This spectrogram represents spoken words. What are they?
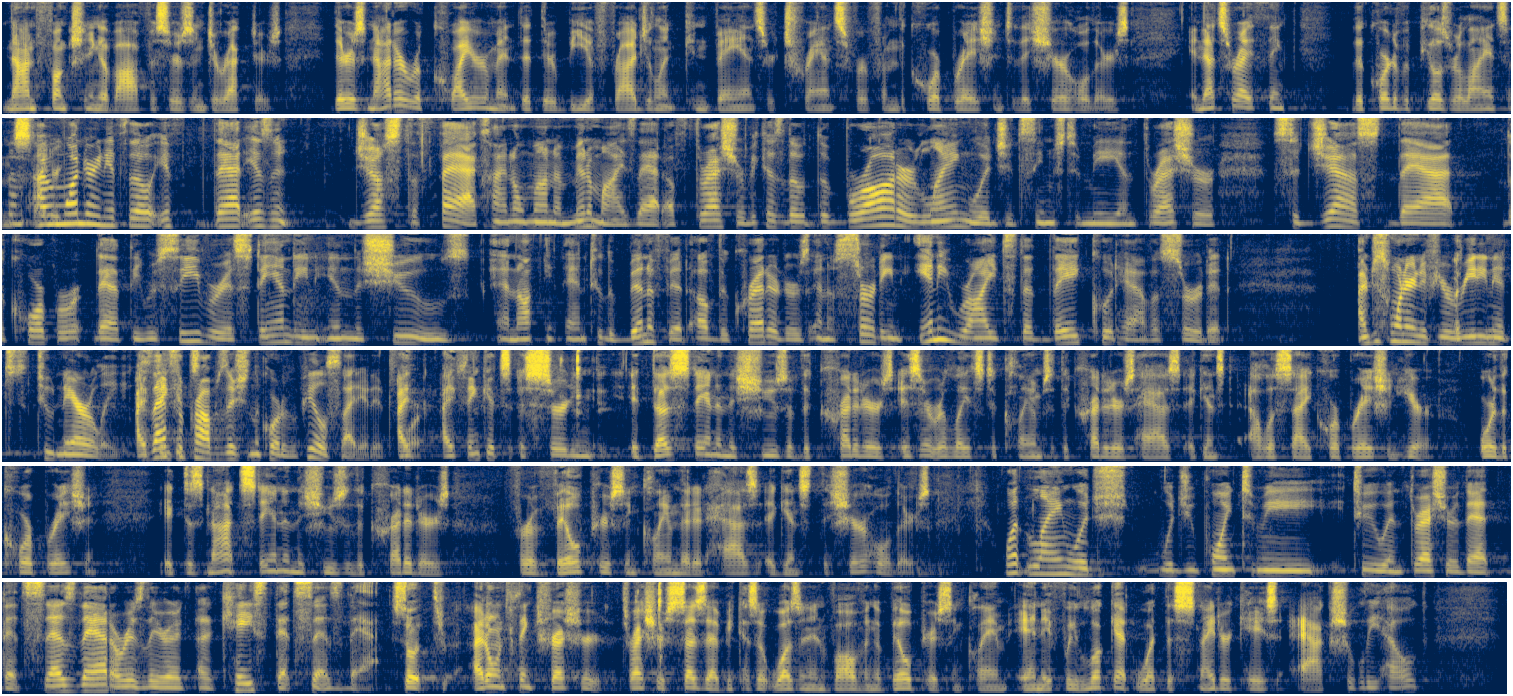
non-functioning of officers and directors. There is not a requirement that there be a fraudulent conveyance or transfer from the corporation to the shareholders. And that's where I think the Court of Appeals reliance on the I'm- Snyder. I'm wondering if, though, if that isn't just the facts, I don't want to minimize that, of Thresher, because the, the broader language, it seems to me, in Thresher suggests that the corporate, that the receiver is standing in the shoes and, not- and to the benefit of the creditors and asserting any rights that they could have asserted. I'm just wondering if you're reading it too narrowly. I Because that's the proposition the Court of Appeals cited it I, for. I think it's asserting, it does stand in the shoes of the creditors as it relates to claims that the creditors has against LSI Corporation here, or the corporation. It does not stand in the shoes of the creditors for a veil-piercing claim that it has against the shareholders. What language would you point to me to in Thresher that, that says that, or is there a, a case that says that? So th- I don't think Thresher, Thresher says that because it wasn't involving a veil-piercing claim. And if we look at what the Snyder case actually held,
